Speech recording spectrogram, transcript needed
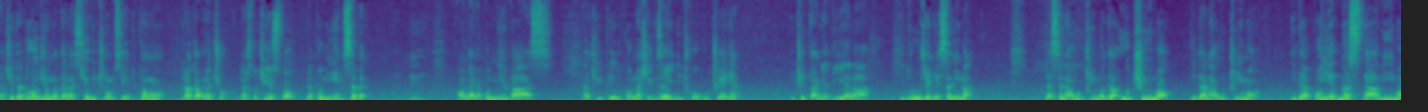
Znači da dođemo danas i običnom svijetu, to ono, draga braćo, na što često napominjem sebe, onda napominjem vas, znači prilikom našeg zajedničkog učenja i čitanja dijela i druženje sa njima, da se naučimo da učimo i da naučimo i da pojednostavimo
